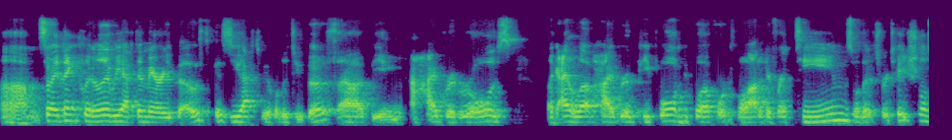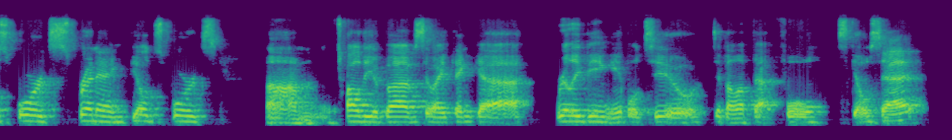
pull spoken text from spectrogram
Um, so I think clearly we have to marry both because you have to be able to do both. Uh, being a hybrid role is like I love hybrid people and people have worked with a lot of different teams, whether it's rotational sports, sprinting, field sports, um, all the above. So I think uh, really being able to develop that full skill set.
